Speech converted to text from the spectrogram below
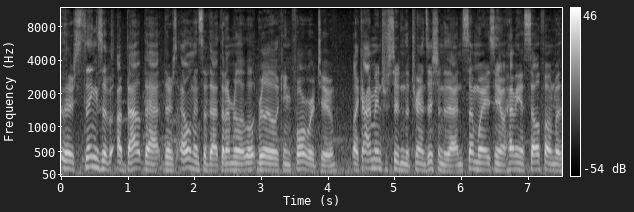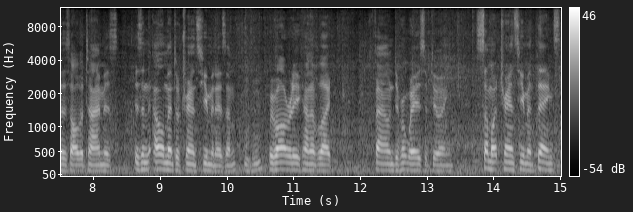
there's things of, about that, there's elements of that that I'm really, really looking forward to. Like I'm interested in the transition to that. In some ways, you know, having a cell phone with us all the time is, is an element of transhumanism. Mm -hmm. We've already kind of like found different ways of doing somewhat transhuman things.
